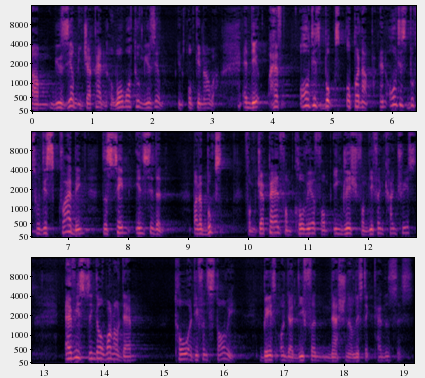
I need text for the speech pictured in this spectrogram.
um, museum in Japan, a World War II museum in Okinawa. And they have all these books open up, and all these books were describing the same incident. But the books from Japan, from Korea, from English, from different countries, every single one of them told a different story based on their different nationalistic tendencies.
